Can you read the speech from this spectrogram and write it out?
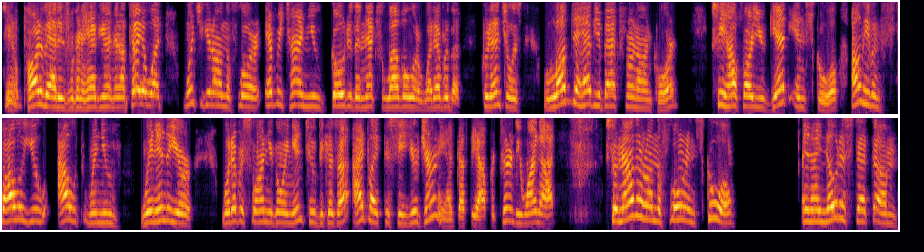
So, you know, part of that is we're going to have you. And I'll tell you what, once you get on the floor, every time you go to the next level or whatever the credential is, love to have you back for an encore see how far you get in school. I'll even follow you out when you've went into your whatever salon you're going into because I, would like to see your journey. I've got the opportunity. Why not? So now they're on the floor in school, and I noticed that um,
